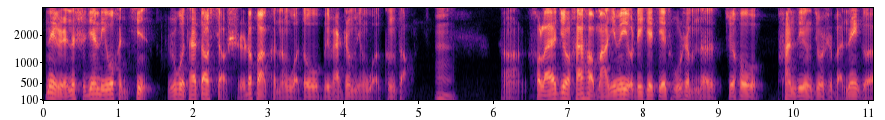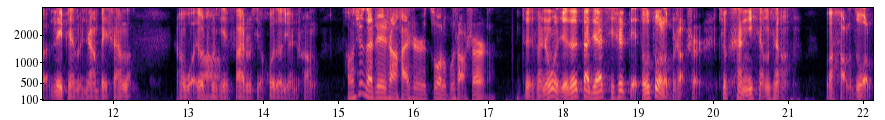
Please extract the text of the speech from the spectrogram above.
那个人的时间离我很近。如果他到小时的话，可能我都没法证明我更早嗯，啊。后来就还好嘛，因为有这些截图什么的，最后判定就是把那个那篇文章被删了，然后我又重新发出去，获得原创了。腾讯在这上还是做了不少事儿的。对，反正我觉得大家其实得都做了不少事儿，就看你想不想往好了做了。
